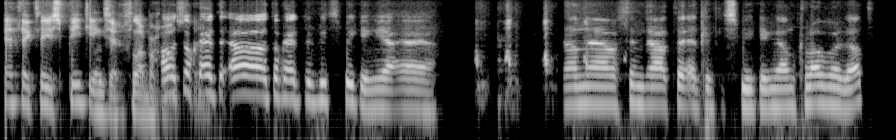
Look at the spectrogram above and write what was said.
Ethically speaking, zegt Oh, Flabbergast. toch, eth oh, toch ethically speaking, ja, ja, ja. Dan eh, was het inderdaad uh, ethically speaking, dan geloven we dat.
